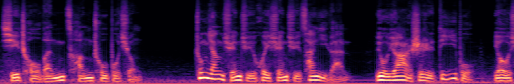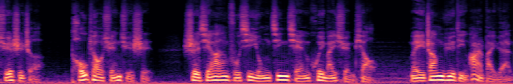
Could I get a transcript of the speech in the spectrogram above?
其丑闻层出不穷。中央选举会选举参议员，六月二十日第一步有学识者投票选举时。事先安抚系用金钱会买选票，每张约定二百元。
